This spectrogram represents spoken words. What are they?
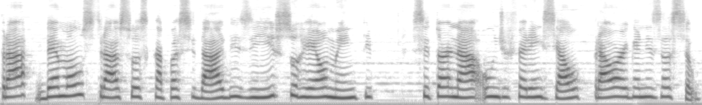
para demonstrar suas capacidades e isso realmente se tornar um diferencial para a organização.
